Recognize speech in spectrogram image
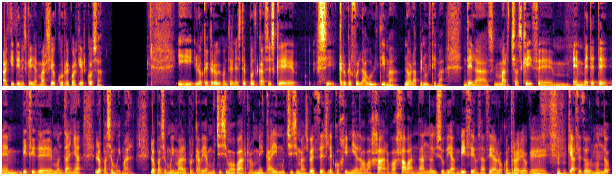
aquí tienes que llamar si ocurre cualquier cosa. Y lo que creo que conté en este podcast es que sí, creo que fue la última, no, la penúltima, de las marchas que hice en BTT, en bici de montaña, lo pasé muy mal. Lo pasé muy mal porque había muchísimo barro, me caí muchísimas veces, le cogí miedo a bajar, bajaba andando y subía en bici, o sea, hacía lo contrario que, que hace todo el mundo.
